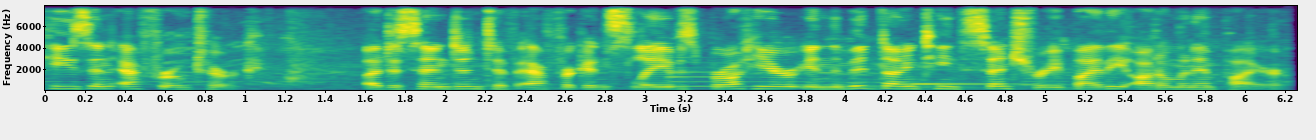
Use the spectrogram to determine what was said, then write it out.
He's an Afro Turk, a descendant of African slaves brought here in the mid 19th century by the Ottoman Empire.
